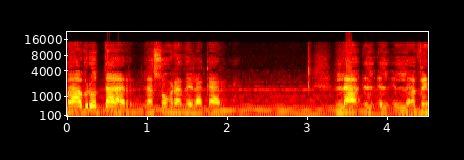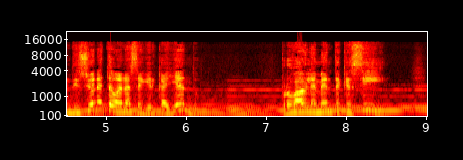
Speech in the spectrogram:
va a brotar las obras de la carne. Las bendiciones te van a seguir cayendo. Probablemente que sí.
